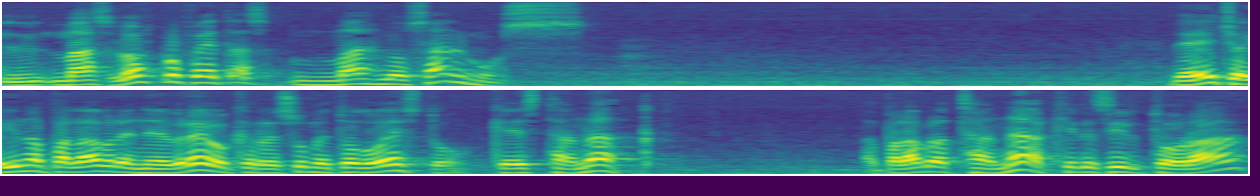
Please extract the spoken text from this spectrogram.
más los profetas más los salmos. De hecho, hay una palabra en hebreo que resume todo esto, que es Tanakh. La palabra Tanakh quiere decir Torah,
